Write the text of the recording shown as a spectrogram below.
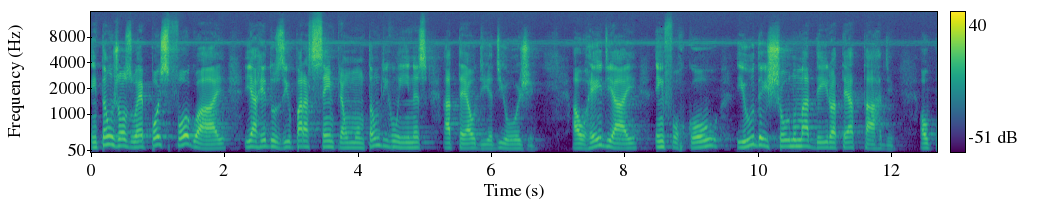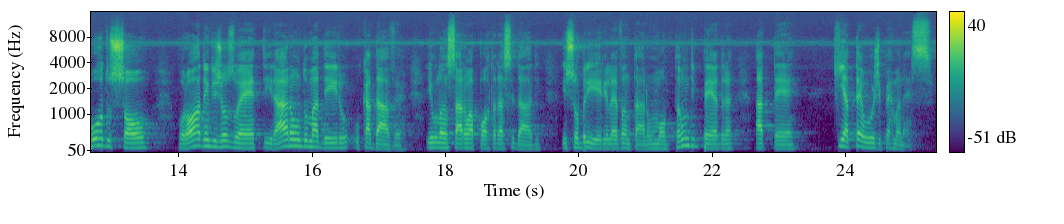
Então Josué pôs fogo a Ai e a reduziu para sempre a um montão de ruínas até ao dia de hoje. Ao rei de Ai enforcou-o e o deixou no madeiro até a tarde. Ao pôr do sol, por ordem de Josué, tiraram do madeiro o cadáver e o lançaram à porta da cidade, e sobre ele levantaram um montão de pedra até que até hoje permanece.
